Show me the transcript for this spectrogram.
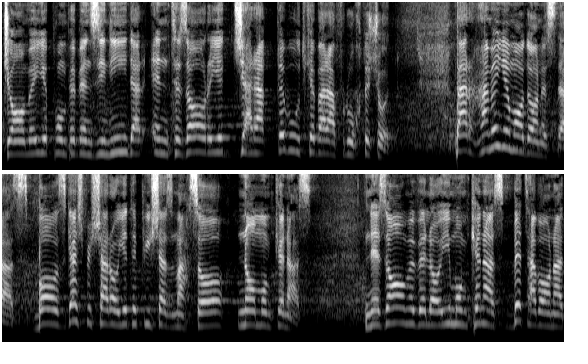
جامعه پمپ بنزینی در انتظار یک جرقه بود که برافروخته شد. بر همه ما دانسته است بازگشت به شرایط پیش از محسا ناممکن است. نظام ولایی ممکن است بتواند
